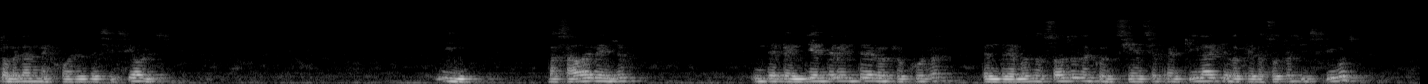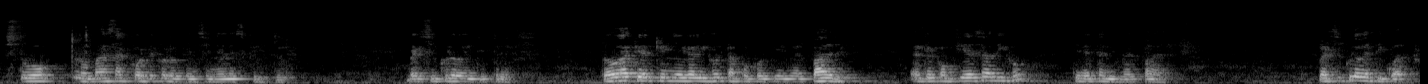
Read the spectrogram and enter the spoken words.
tomen las mejores decisiones. Y basado en ello, independientemente de lo que ocurra, tendremos nosotros la conciencia tranquila de que lo que nosotros hicimos estuvo lo más acorde con lo que enseña la Escritura. Versículo 23. Todo aquel que niega al Hijo tampoco tiene al Padre. El que confiesa al Hijo tiene también al Padre. Versículo 24.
